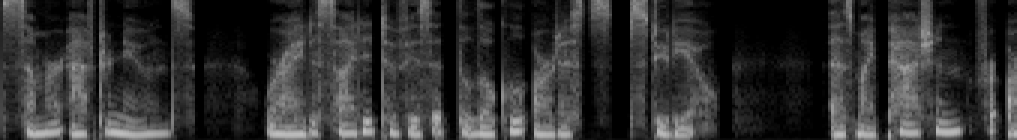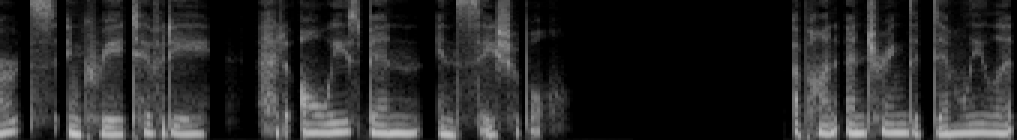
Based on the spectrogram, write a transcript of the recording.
summer afternoons where I decided to visit the local artist's studio, as my passion for arts and creativity had always been insatiable. Upon entering the dimly lit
